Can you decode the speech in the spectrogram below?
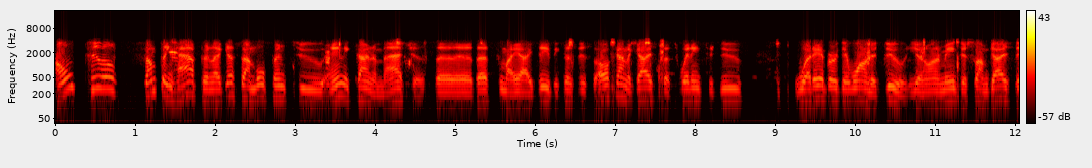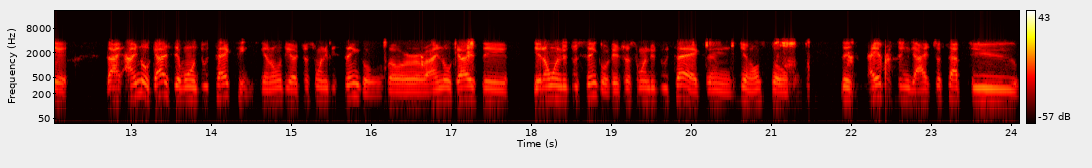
until something happens, I guess I'm open to any kind of matches. Uh, that's my idea because there's all kind of guys that's waiting to do whatever they want to do. You know what I mean? There's some guys they. I, I know guys that won't do tag teams. You know, they just want to be singles, or I know guys they they don't want to do single. They just want to do tags, and you know, so there's everything. I just have to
